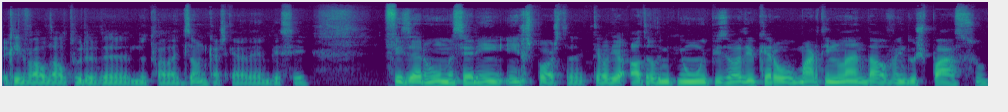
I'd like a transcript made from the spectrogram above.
rival da altura da, do Twilight Zone, que acho que era da NBC. Fizeram uma série em, em resposta. Que ali, Outer Limits tinha um episódio que era o Martin Landau vem do espaço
